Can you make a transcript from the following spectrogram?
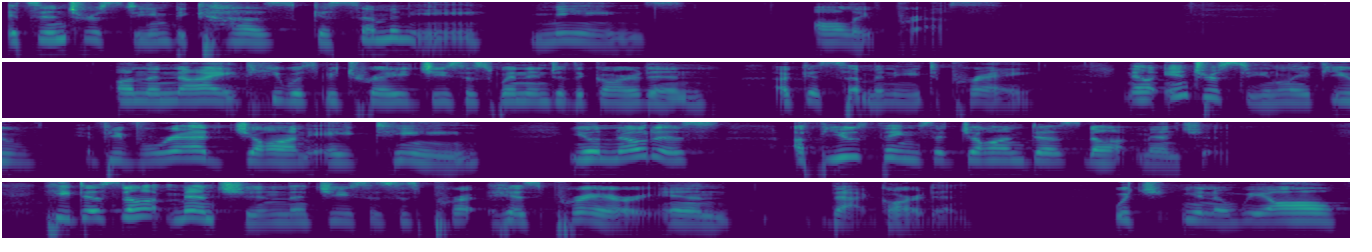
it's interesting because Gethsemane means olive press. On the night he was betrayed, Jesus went into the garden of Gethsemane to pray. Now, interestingly, if, you, if you've read John 18, you'll notice a few things that John does not mention. He does not mention that Jesus' pr- his prayer in that garden, which, you know, we all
